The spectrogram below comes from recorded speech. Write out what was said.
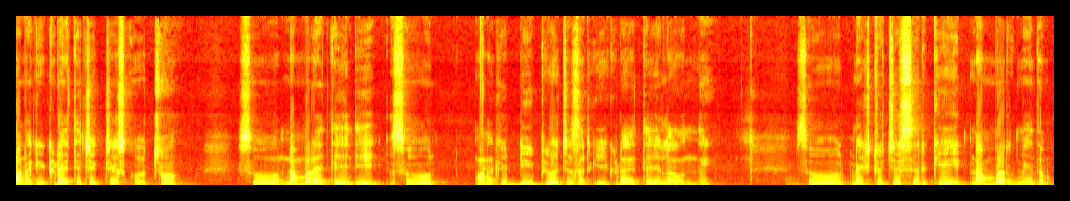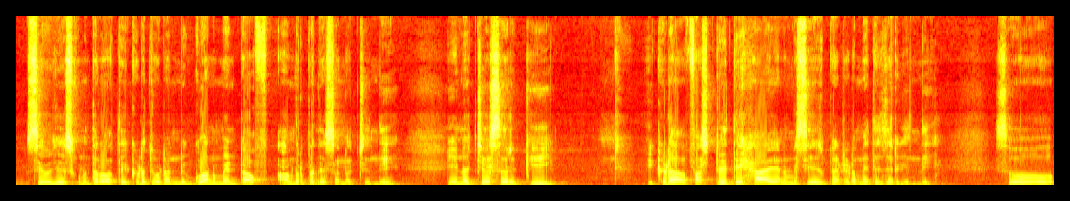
మనకి ఇక్కడైతే చెక్ చేసుకోవచ్చు. సో నెంబర్ అయితే ఇది. సో మనకి డిపి వచ్చేసరికి ఇక్కడ అయితే ఇలా ఉంది. సో నెక్స్ట్ వచ్చేసరికి నెంబర్ మీద సేవ్ చేసుకున్న తర్వాత ఇక్కడ చూడండి గవర్నమెంట్ ఆఫ్ ఆంధ్రప్రదేశ్ అని వచ్చింది. నేను వచ్చేసరికి ఇక్కడ ఫస్ట్ అయితే హాయ్ అని మెసేజ్ పెట్టడం అయితే జరిగింది. సో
